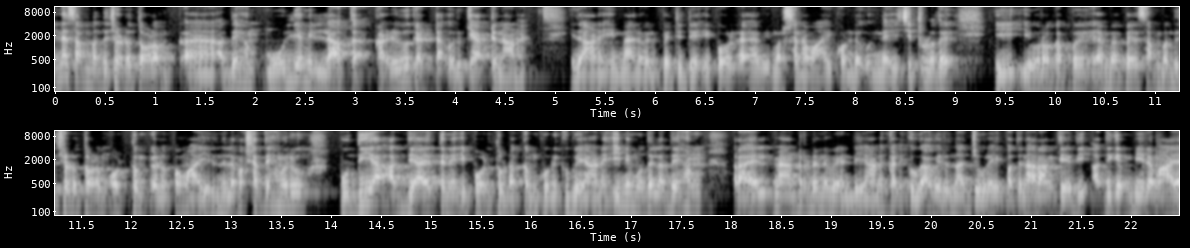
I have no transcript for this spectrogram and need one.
എന്നെ സംബന്ധിച്ചിടത്തോളം അദ്ദേഹം മൂല്യമില്ലാത്ത കഴിവ് കെട്ട ഒരു ക്യാപ്റ്റനാണ്. ഇതാണ് ഇമ്മാനുവൽ പെറ്റിറ്റ് ഇപ്പോൾ വിമർശനമായി വിമർശനമായിക്കൊണ്ട് ഉന്നയിച്ചിട്ടുള്ളത്. ഈ യൂറോ കപ്പ് എംബപ്പയെ സംബന്ധിച്ചിടത്തോളം ഒട്ടും എളുപ്പമായിരുന്നില്ല. പക്ഷെ അദ്ദേഹം ഒരു പുതിയ അധ്യായത്തിന് ഇപ്പോൾ തുടക്കം കുറിക്കുകയാണ്. ഇനി മുതൽ അദ്ദേഹം റയൽ മാഡ്രിഡിന് വേണ്ടിയാണ് കളിക്കുക. വരുന്ന ജൂലൈ പതിനാറാം തീയതി അതിഗംഭീരമായ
